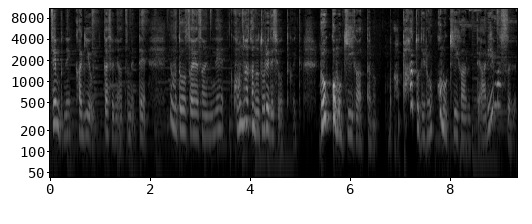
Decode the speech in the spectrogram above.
全部ね鍵を一箇所に集めてで不動産屋さんにね「この中のどれでしょう?」とか言って6個もキーがあったの。アパートで6個もキーがあるってありえます？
